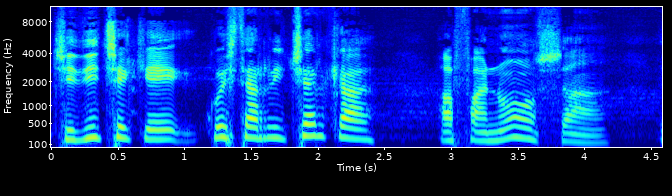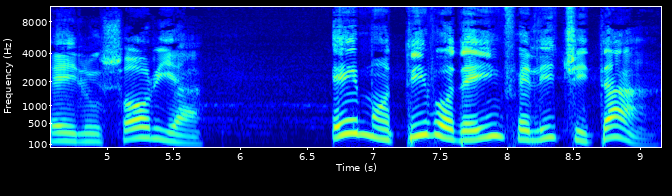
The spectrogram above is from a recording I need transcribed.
ci dice che questa ricerca affannosa e illusoria è motivo di infelicità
